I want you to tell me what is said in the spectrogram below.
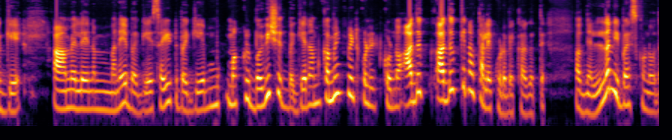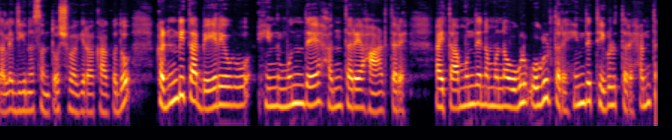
ಬಗ್ಗೆ. ಆಮೇಲೆ ನಮ್ಮ ಮನೆ ಬಗ್ಗೆ ಸೈಟ್ ಬಗ್ಗೆ ಮಕ್ಕಳ ಭವಿಷ್ಯದ ಬಗ್ಗೆ ನಮ್ಮ ಕಮಿಟ್ಮೆಂಟ್ಗಳು ಇಟ್ಕೊಂಡು ಅದಕ್ಕೆ ಅದಕ್ಕೆ ನಾವು ತಲೆ ಕೊಡಬೇಕಾಗುತ್ತೆ. ಅದನ್ನೆಲ್ಲ ನಿಭಾಯಿಸ್ಕೊಂಡು ಹೋದಾಗಲೇ ಜೀವನ ಸಂತೋಷವಾಗಿರೋಕ್ಕಾಗೋದು ಖಂಡಿತ ಬೇರೆಯವರು ಹಿಂದೆ ಮುಂದೆ ಅಂತಾರೆ, ಹಾಡ್ತಾರೆ. ಆಯಿತಾ? ಮುಂದೆ ನಮ್ಮನ್ನು ಹೊಗಳು ಹೊಗಳ್ತಾರೆ ಹಿಂದೆ ತೆಗಳುತ್ತಾರೆ ಅಂಥ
